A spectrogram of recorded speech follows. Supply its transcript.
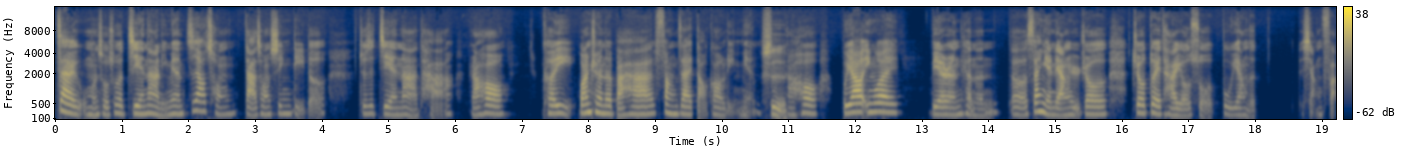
在我们所说的接纳里面，是要从打从心底的，就是接纳他，然后可以完全的把它放在祷告里面，是，然后不要因为别人可能。呃，三言两语就就对他有所不一样的想法，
